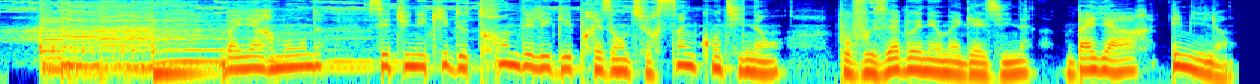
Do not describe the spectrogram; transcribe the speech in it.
Bayard Monde, c'est une équipe de 30 délégués présentes sur 5 continents pour vous abonner au magazine Bayard et Milan.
